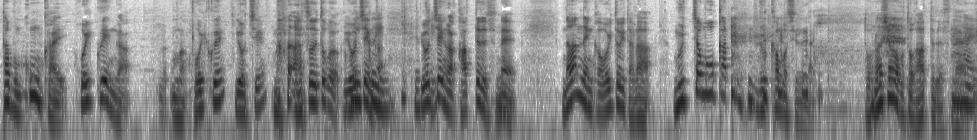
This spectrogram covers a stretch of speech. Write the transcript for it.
多分今回、保育園がまあ、保育園？幼稚園？まあ、そういうところ、幼稚園か。幼稚園が買ってですね、何年か置いといたら、むっちゃ儲かるかもしれない。同じようなことがあってですね、はい、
